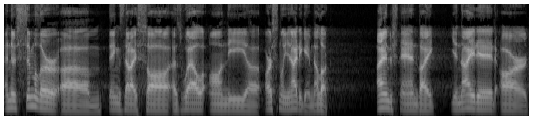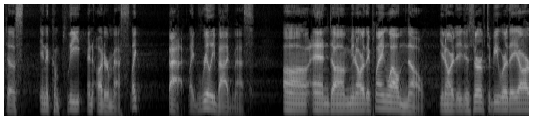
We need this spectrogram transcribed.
And there's similar um, things that I saw as well on the uh, Arsenal United game. Now, look, I understand like United are just in a complete and utter mess, like bad, like really bad mess. Uh, and, um, you know, are they playing well? No. You know, are they deserve to be where they are?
